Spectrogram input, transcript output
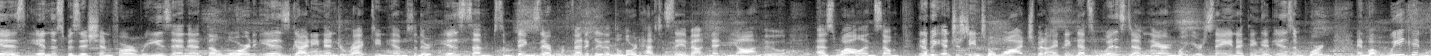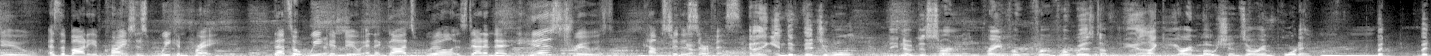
is in this position for a reason, that the Lord is guiding and directing him. So there is some some things there prophetically that the Lord has to say about Netanyahu as well. And so it'll be interesting to watch, but I think that's wisdom there and what you're saying. I think that is important. And what we can do as the body of Christ is we can pray. That's what we can do, and that God's will is done, and that His truth comes to the Yeah. surface. And I think individual, you know, discernment, praying for, for, for wisdom. Like our emotions are important, Mm-hmm. but but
